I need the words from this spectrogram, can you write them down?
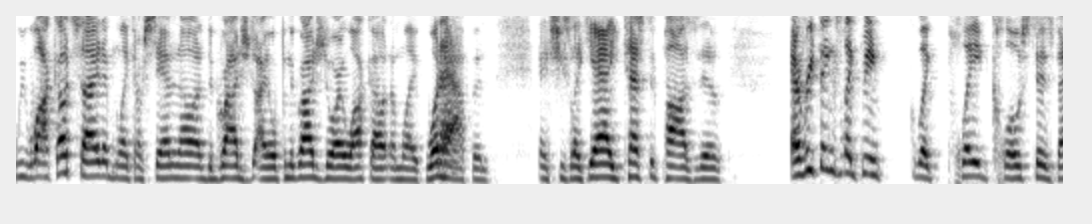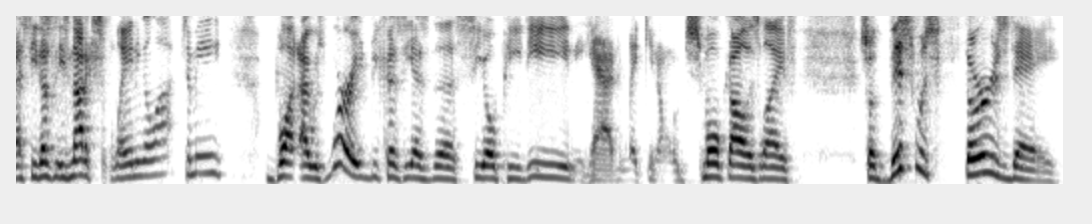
we walk outside. I'm like, I'm standing out at the garage. I open the garage door. I walk out and I'm like, what happened? And she's like, yeah, he tested positive. Everything's like being like played close to his vest. He doesn't, he's not explaining a lot to me, but I was worried because he has the COPD and he had like, you know, smoked all his life. So this was Thursday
